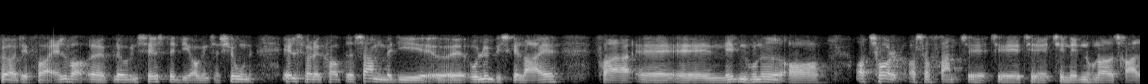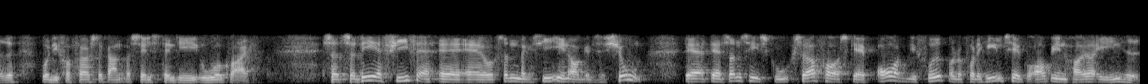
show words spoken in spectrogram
før det for alvor øh, blev en selvstændig organisation. Ellers var det koblet sammen med de øh, olympiske lege fra øh, 1912 og så frem til, til, til, til 1930, hvor de for første gang var selvstændige i Uruguay. Så, så det er FIFA øh, er jo sådan, man kan sige, en organisation, der, der sådan set skulle sørge for at skabe orden i fodbold og få det hele til at gå op i en højere enhed.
